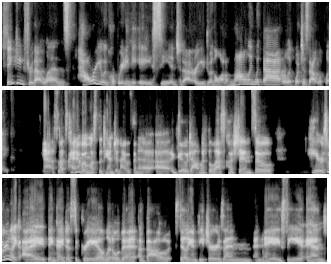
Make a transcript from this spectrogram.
thinking through that lens how are you incorporating the AAC into that? Are you doing a lot of modeling with that, or like what does that look like? Yeah, so that's kind of almost the tangent I was going to uh, go down with the last question. So here's where like I think I disagree a little bit about salient features and and AAC, and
